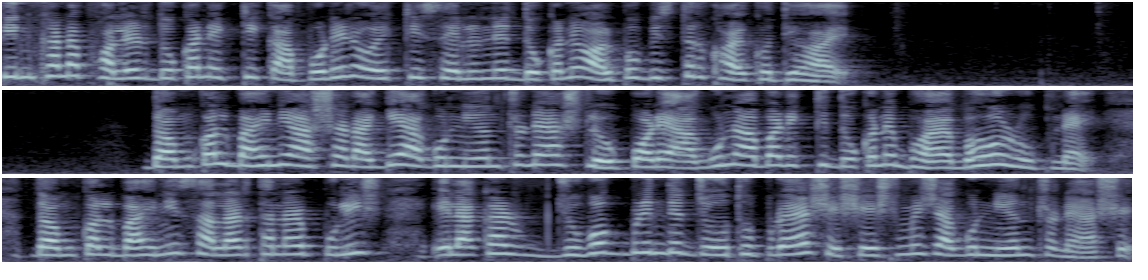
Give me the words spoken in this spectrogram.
তিনখানা ফলের দোকান, একটি কাপড়ের ও একটি সেলুনের দোকানে অল্প বিস্তর ক্ষয়ক্ষতি হয়। দমকল বাহিনী আসার আগে আগুন নিয়ন্ত্রণে আসলেও পরে আগুন আবার একটি দোকানে ভয়াবহ রূপ নেয়। দমকল বাহিনী সালার থানার পুলিশ এলাকার যুবকবৃন্দের যৌথ প্রয়াসে শেষমেশ আগুন নিয়ন্ত্রণে আসে।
